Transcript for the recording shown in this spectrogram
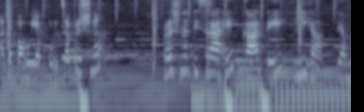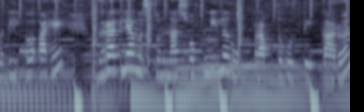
आता पाहूया पुढचा प्रश्न. प्रश्न तिसरा आहे का ते लिहा? त्यामधील अ आहे घरातल्या वस्तूंना स्वप्नील रूप प्राप्त होते. कारण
